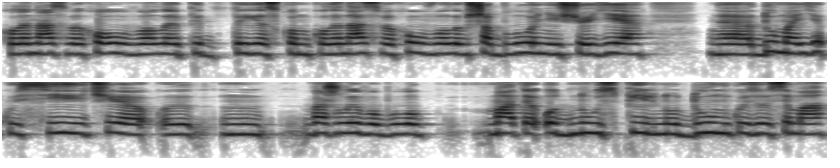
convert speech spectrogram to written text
коли нас виховували під тиском, коли нас виховували в шаблоні, що є е, думай як усі, чи е, важливо було мати одну спільну думку з усіма,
